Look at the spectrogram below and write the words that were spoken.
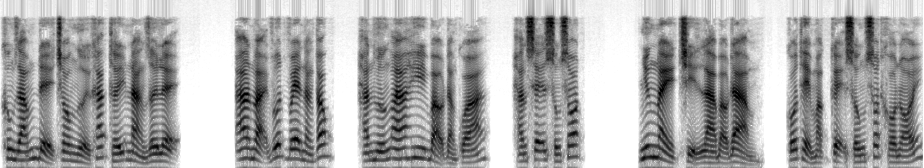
không dám để cho người khác thấy nàng rơi lệ. An lại vớt ve nàng tóc, hắn hướng A Hi bảo đảm quá, hắn sẽ sống sót. Nhưng này chỉ là bảo đảm, có thể mặc kệ sống sót khó nói.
